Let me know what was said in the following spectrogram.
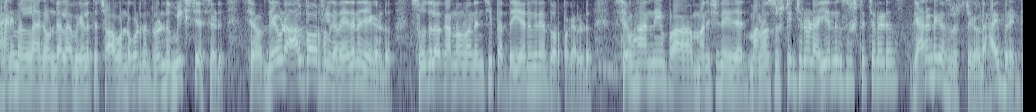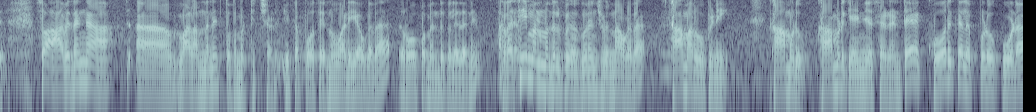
యానిమల్ లాగా ఉండాలా? వీళ్ళతో చావు ఉండకూడదు రెండు మిక్స్ చేశాడు. దేవుడు ఆల్ పవర్ఫుల్ కదా ఏదైనా చేయగలడు. సూదిలో కన్నంలో నుంచి పెద్ద ఏనుగునే దొరపగలడు. సింహాన్ని మనిషిని మనం సృష్టించినాడు అయ్యేందుకు సృష్టించలేడు? గ్యారంటీగా సృష్టించగలడు హైబ్రిడ్ సో ఆ విధంగా వాళ్ళందరినీ తుతమట్టించాడు. ఇకపోతే నువ్వు అడిగావు కదా రూపం ఎందుకు లేదని. రతి మన్మధుల గురించి విన్నావు కదా కామరూపిణి కాముడు. కాముడికి ఏం చేశాడంటే కోరికలు ఎప్పుడు కూడా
